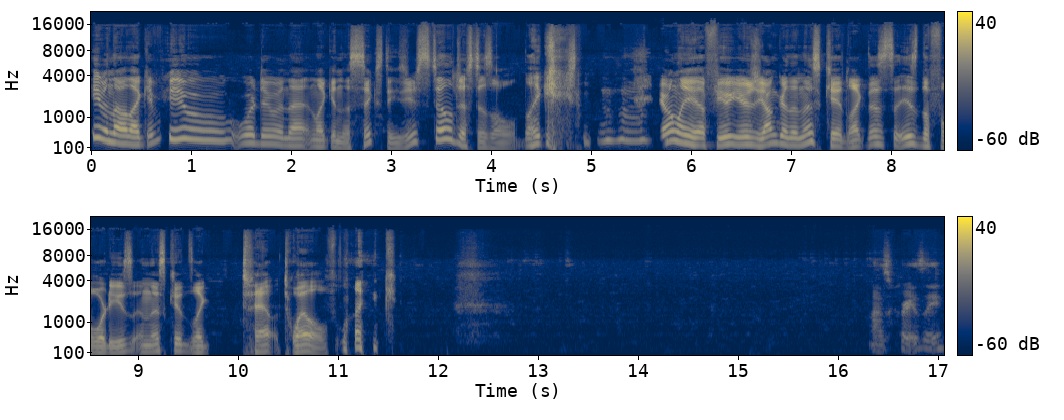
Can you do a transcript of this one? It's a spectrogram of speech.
Even though, like, if you were doing that in like in the '60s, you're still just as old. Like, hmm you're only a few years younger than this kid. Like, this is the '40s, and this kid's like te- 12. Like, That's crazy.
